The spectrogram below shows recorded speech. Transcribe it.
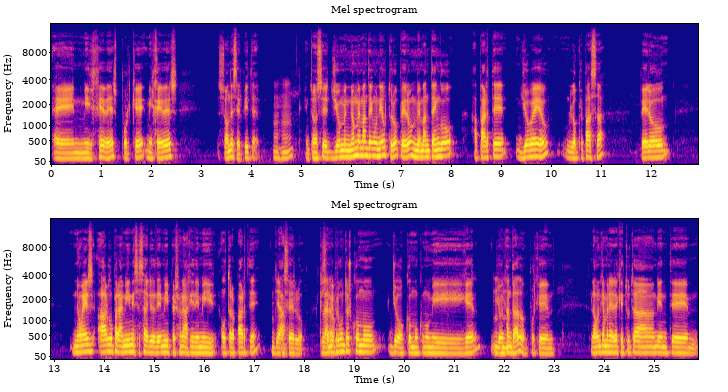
en mis redes porque mis redes son de ser Peter. Ujú. Entonces yo me- no me mantengo neutro, pero me mantengo aparte, yo veo lo que pasa, pero no es algo para mí necesario de mi personaje y de mi otra parte Ya. hacerlo. Claro. Si me preguntas como yo, como, como Miguel, yo encantado, porque la única manera que tú también te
